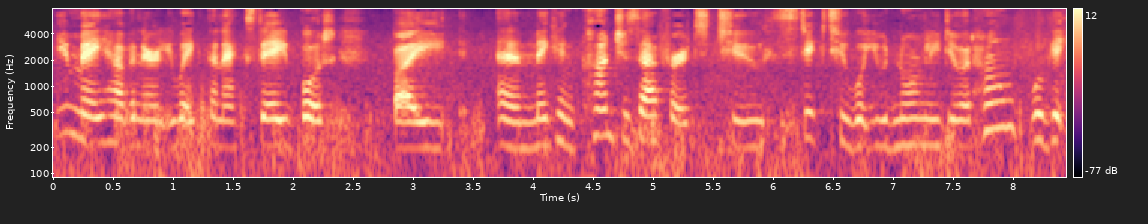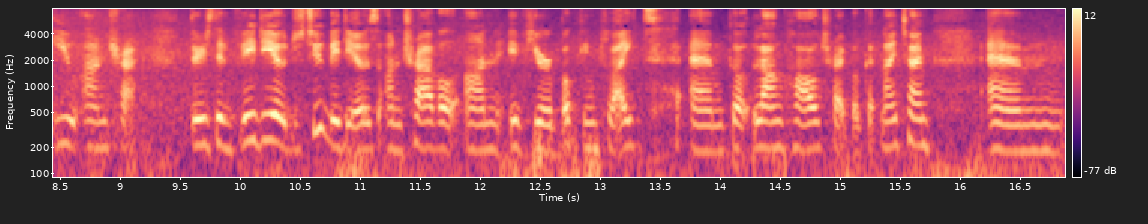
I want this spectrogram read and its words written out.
You may have an early wake the next day, but by um, making conscious effort to stick to what you would normally do at home will get you on track. There's a video, there's two videos on travel on if you're booking flights, um, go long haul, try book at nighttime. Um,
